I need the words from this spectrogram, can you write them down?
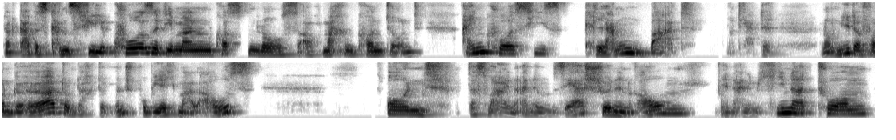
Dort gab es ganz viele Kurse, die man kostenlos auch machen konnte. Und ein Kurs hieß Klangbad. Und ich hatte noch nie davon gehört und dachte, Mensch, probiere ich mal aus. Und das war in einem sehr schönen Raum, in einem Chinaturm.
